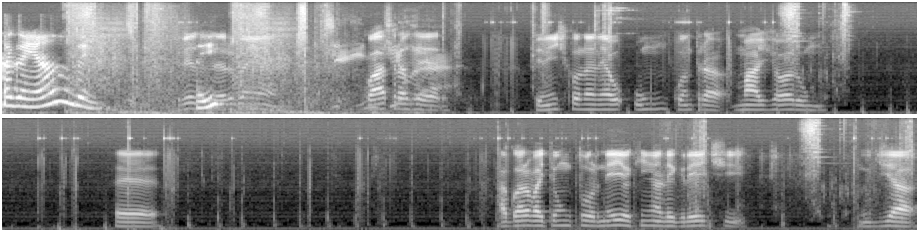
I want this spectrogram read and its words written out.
Tá ganhando, bem? 3 Aí? a 0 ganhando. Chain 4 a killer. 0. Tenente Coronel 1 contra Major 1. É... Agora vai ter um torneio aqui em Alegrete no dia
